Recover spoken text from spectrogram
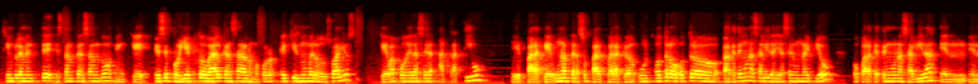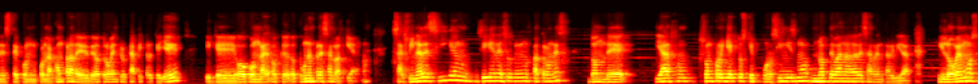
simplemente están pensando en que ese proyecto va a alcanzar a lo mejor X número de usuarios, que va a poder hacer atractivo eh, para que una persona, para, para, que otro, otro, para que tenga una salida, ya sea en un IPO o para que tenga una salida en, en este, con, con, la compra de, de, otro venture capital que llegue y que, o, con la, o que, o que una empresa lo adquiera, ¿no? O sea, al final siguen, siguen esos mismos patrones donde ya son, son proyectos que por sí mismos no te van a dar esa rentabilidad. Y lo vemos,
